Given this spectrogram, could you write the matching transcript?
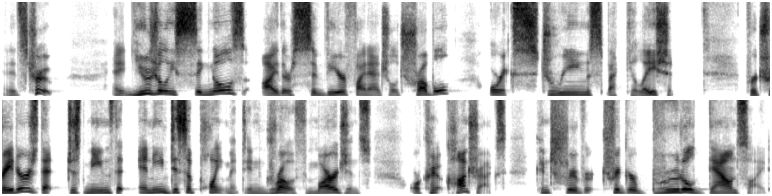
And it's true. And it usually signals either severe financial trouble or extreme speculation. For traders, that just means that any disappointment in growth, margins, or contracts can trigger, brutal downside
